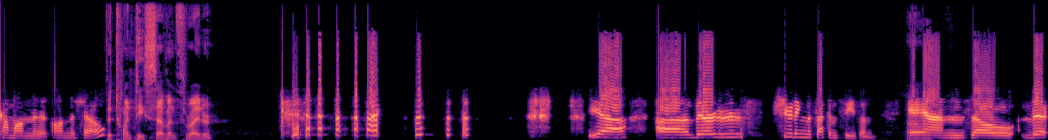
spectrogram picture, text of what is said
come on the on the show. The twenty seventh writer. yeah, uh, they're shooting the second season, uh-huh. and so there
